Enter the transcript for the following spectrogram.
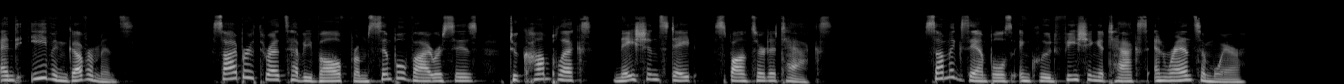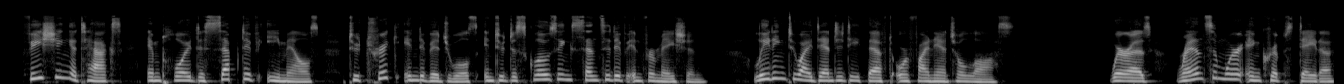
and even governments cyber threats have evolved from simple viruses to complex nation state sponsored attacks. Some examples include phishing attacks and ransomware. Phishing attacks employ deceptive emails to trick individuals into disclosing sensitive information, leading to identity theft or financial loss. Whereas ransomware encrypts data,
